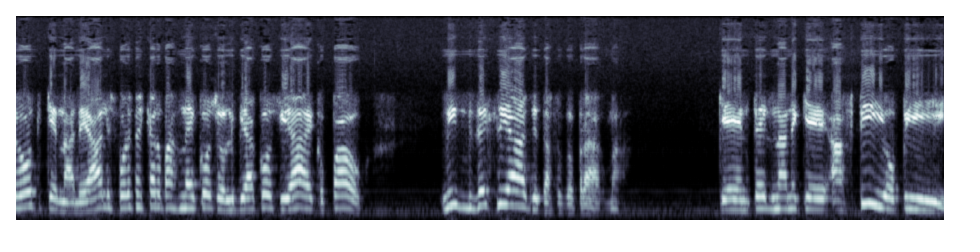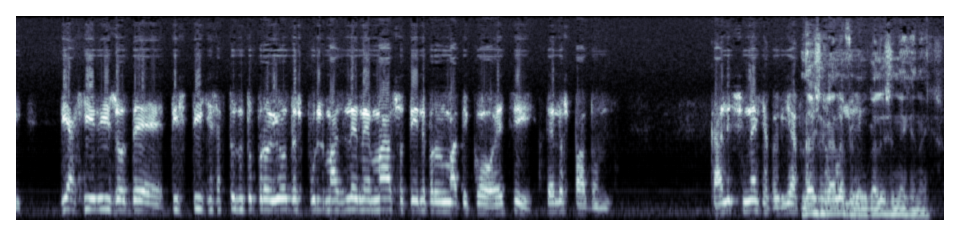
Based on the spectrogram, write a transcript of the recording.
ό,τι και να είναι, άλλες φορές θα έχει κάνει ο Παναθηναϊκός, ο Ολυμπιακός, η ΑΕΚ, ο ΠΑΟΚ. Μη, δεν χρειάζεται αυτό το πράγμα. Και εν τέλει να είναι και αυτοί οι οποίοι διαχειρίζονται τις τύχες αυτού του προϊόντος που μας λένε εμάς ότι είναι προβληματικό, έτσι; Τέλος πάντων. Καλή συνέχεια, παιδιά. Να είσαι Ευχαριστώ καλά, πολύ. φίλε μου. Καλή συνέχεια να έχεις.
